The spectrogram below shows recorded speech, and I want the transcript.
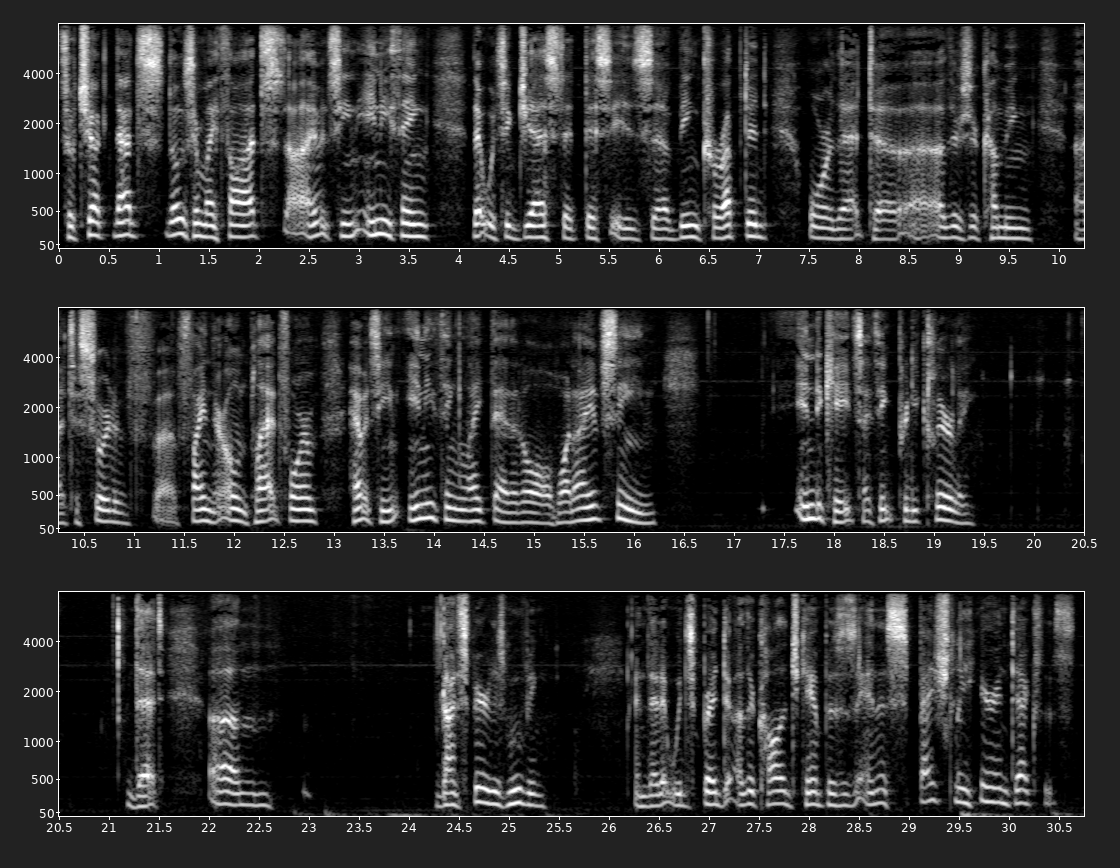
So, Chuck, that's those are my thoughts. I haven't seen anything that would suggest that this is uh, being corrupted or that uh, uh, others are coming uh, to sort of uh, find their own platform. Haven't seen anything like that at all. What I have seen indicates, I think, pretty clearly that um, God's Spirit is moving and that it would spread to other college campuses and especially here in Texas.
